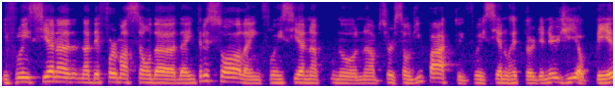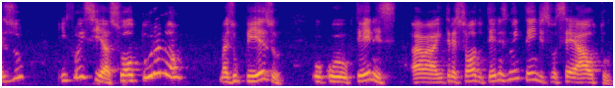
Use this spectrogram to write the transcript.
influencia na, na deformação da, da, entressola, influencia na, no, na, absorção de impacto, influencia no retorno de energia. O peso influencia, a sua altura não. Mas o peso, o, o tênis, a entressola do tênis não entende se você é alto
